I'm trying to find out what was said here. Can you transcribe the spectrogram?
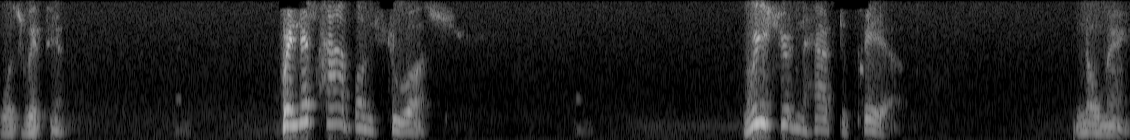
was with him. When this happens to us, we shouldn't have to fear no man.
